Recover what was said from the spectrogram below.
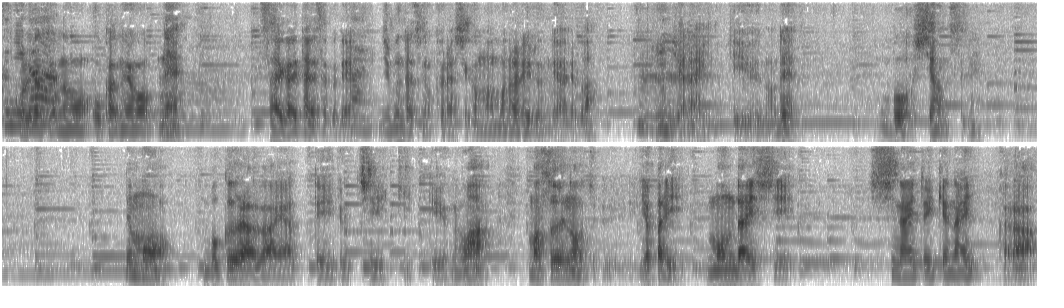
これだけのお金をねあ災害対策ではい。自分たちの暮らしが守られるんであればうん。いいんじゃないっていうので GO しちゃうんですよね。でも僕らがやっている地域っていうのはまあそういうのをやっぱり問題視しないといけないから、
